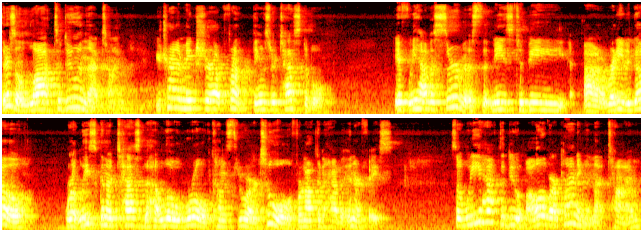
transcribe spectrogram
There's a lot to do in that time. You're trying to make sure up front things are testable. If we have a service that needs to be uh, ready to go, we're at least going to test the hello world comes through our tool if we're not going to have an interface. So we have to do all of our planning in that time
